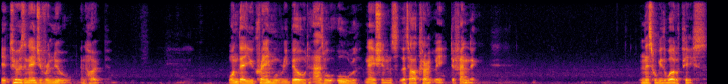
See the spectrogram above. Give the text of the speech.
It too is an age of renewal and hope. One day Ukraine will rebuild, as will all nations that are currently defending. And this will be the world of peace.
